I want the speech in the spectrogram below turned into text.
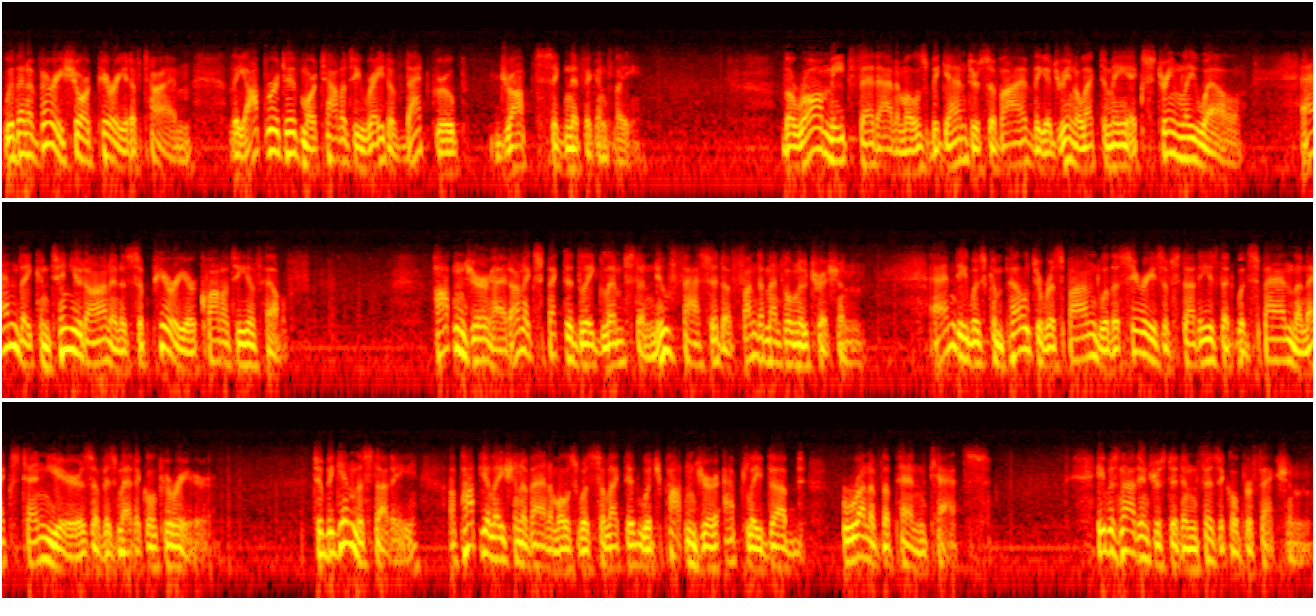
Within a very short period of time, the operative mortality rate of that group dropped significantly. The raw meat-fed animals began to survive the adrenalectomy extremely well, and they continued on in a superior quality of health. Pottenger had unexpectedly glimpsed a new facet of fundamental nutrition, and he was compelled to respond with a series of studies that would span the next 10 years of his medical career. To begin the study, a population of animals was selected which Pottenger aptly dubbed run-of-the-pen cats. He was not interested in physical perfection.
